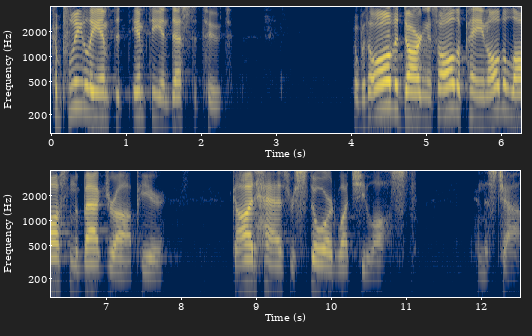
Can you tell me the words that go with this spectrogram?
completely empty, empty and destitute. But with all the darkness, all the pain, all the loss in the backdrop here, God has restored what she lost in this child.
